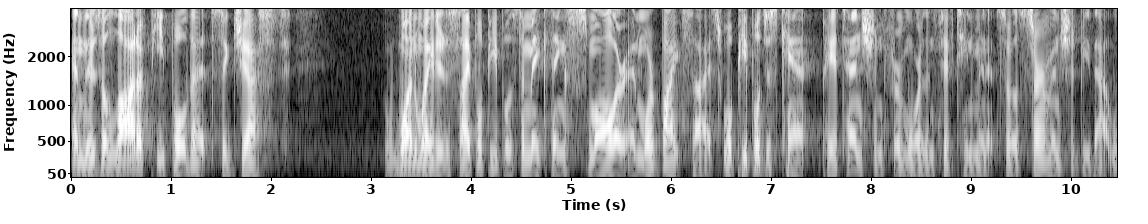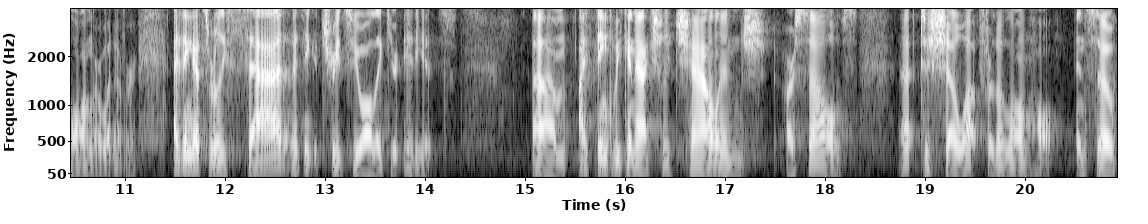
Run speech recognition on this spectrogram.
and there's a lot of people that suggest one way to disciple people is to make things smaller and more bite sized. Well, people just can't pay attention for more than 15 minutes, so a sermon should be that long or whatever. I think that's really sad, and I think it treats you all like you're idiots. Um, I think we can actually challenge ourselves uh, to show up for the long haul. And so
